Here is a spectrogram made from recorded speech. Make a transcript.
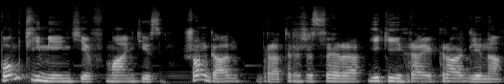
Пом Кліментьєв, Мантіс, Шонган, брат режисера, який грає Крагліна.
